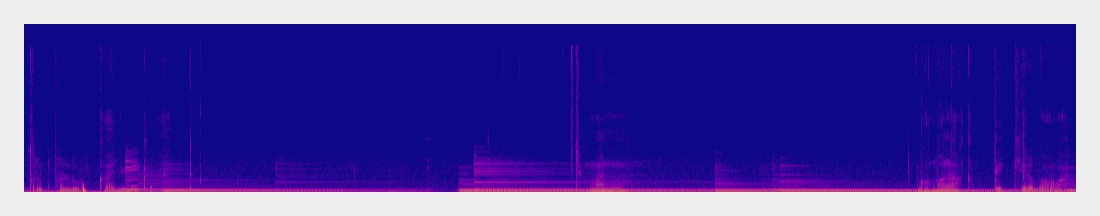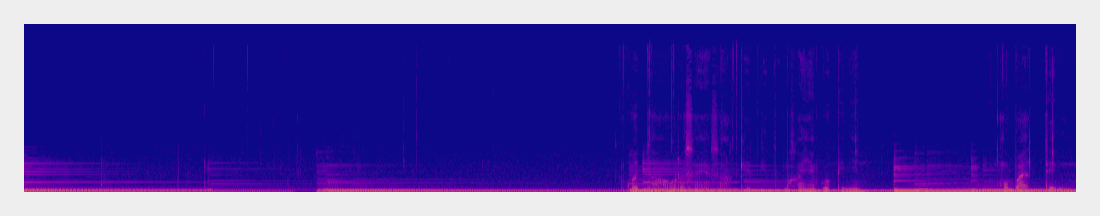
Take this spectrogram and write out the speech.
turut berduka juga. Cuman gue malah kepikir bahwa gue tahu rasanya sakit gitu. Makanya gue pingin ngobatin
